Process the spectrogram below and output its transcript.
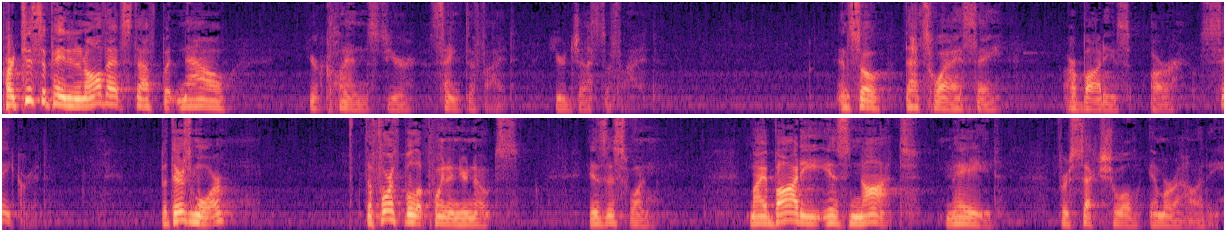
participated in all that stuff, but now you're cleansed, you're sanctified, you're justified. And so that's why I say our bodies are sacred. But there's more. The fourth bullet point in your notes is this one My body is not made for sexual immorality.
